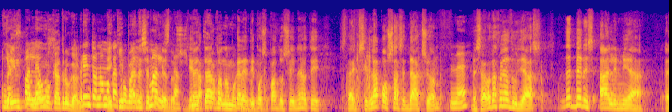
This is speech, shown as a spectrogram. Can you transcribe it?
πριν τους τον παλαιούς, νόμο Κατρούγκαλου. πριν τον νόμο Εκεί Κατρούγκαλου. πάνε σε πέντε Μάλιστα. δόσεις. Και ένα Μετά πράγμα τον που νόμο μου κάνει Κατρούγκαλου. εντύπωση πάντως είναι ότι στα υψηλά ποσά συντάξεων, Ναι. με 40 χρόνια δουλειάς, δεν παίρνεις άλλη μία. Ε,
